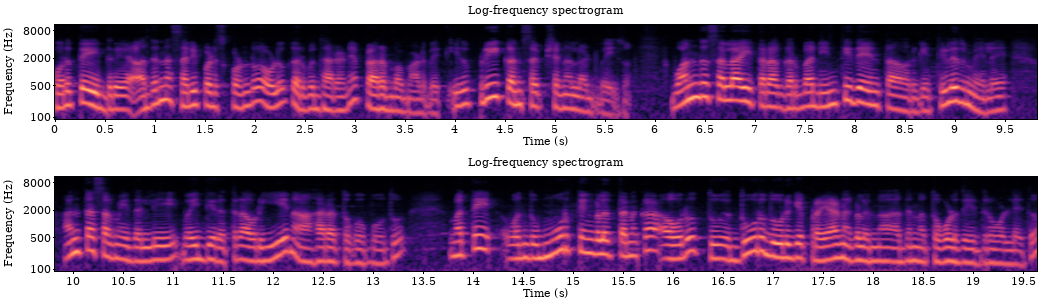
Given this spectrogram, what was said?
ಕೊರತೆ ಇದ್ದರೆ ಅದನ್ನು ಸರಿಪಡಿಸ್ಕೊಂಡು ಅವಳು ಗರ್ಭಧಾರಣೆ ಪ್ರಾರಂಭ ಮಾಡಬೇಕು. ಇದು ಪ್ರೀ ಕನ್ಸೆಪ್ಷನಲ್ ಅಡ್ವೈಸು ಒಂದು ಸಲ ಈ ಥರ ಗರ್ಭ ನಿಂತಿದೆ ಅಂತ ಅವ್ರಿಗೆ ತಿಳಿದ ಮೇಲೆ ಅಂಥ ಸಮಯದಲ್ಲಿ ವೈದ್ಯರ ಹತ್ರ ಅವ್ರು ಏನು ಆಹಾರ ತಗೋಬೋದು? ಮತ್ತು ಒಂದು ಮೂರು ತಿಂಗಳ ತನಕ ಅವರು ದೂರ ದೂರಿಗೆ ಪ್ರಯಾಣಗಳನ್ನು ಅದನ್ನು ತಗೊಳ್ಳದೇ ಇದ್ದರೆ ಒಳ್ಳೆಯದು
